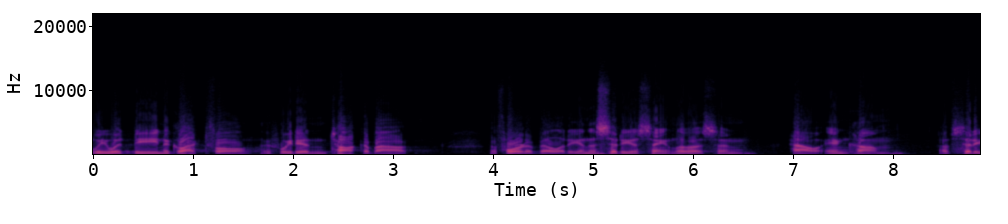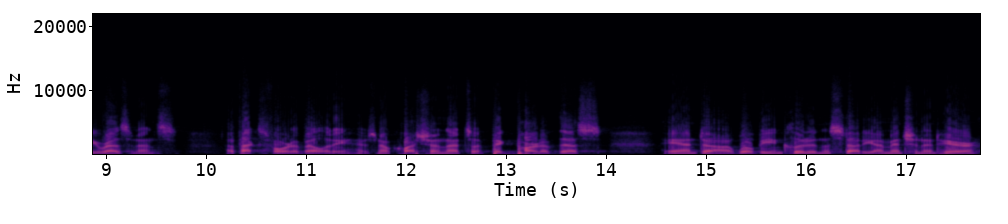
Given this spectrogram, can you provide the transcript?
We would be neglectful if we didn't talk about affordability in the city of St. Louis and how income of city residents affects affordability. There's no question that's a big part of this and uh, will be included in the study. I mentioned it here.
